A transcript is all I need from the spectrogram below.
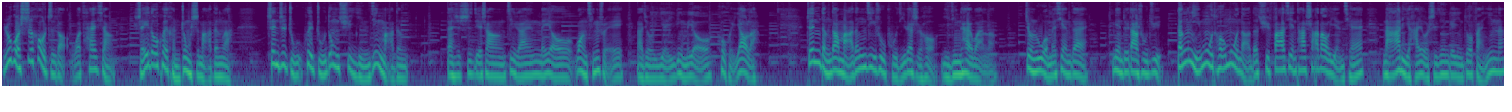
如果事后知道，我猜想谁都会很重视马灯了，甚至主会主动去引进马灯。但是世界上既然没有忘情水，那就也一定没有后悔药了。真等到马灯技术普及的时候，已经太晚了。正如我们现在。面对大数据，等你木头木脑的去发现它杀到眼前，哪里还有时间给你做反应呢？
